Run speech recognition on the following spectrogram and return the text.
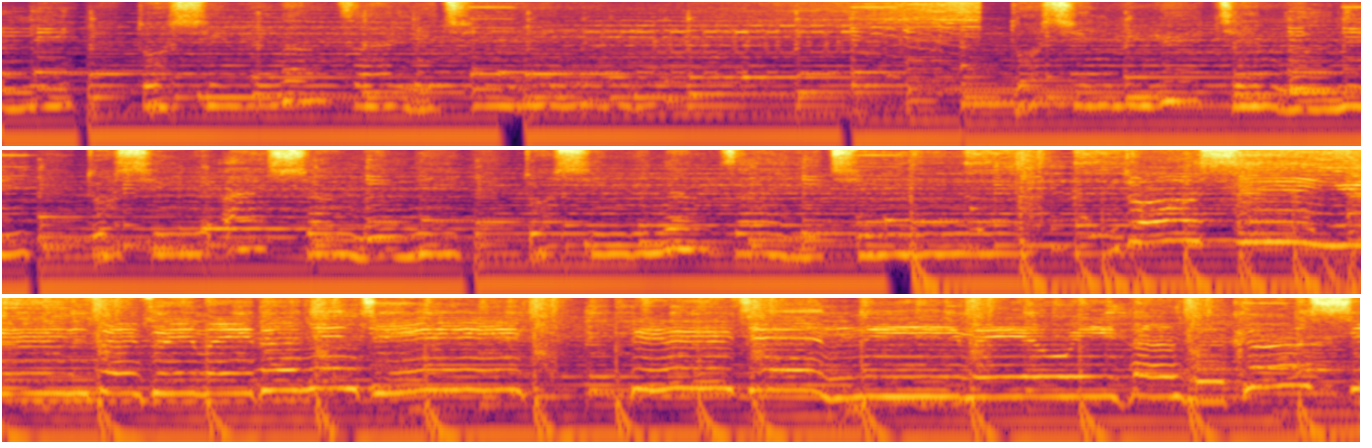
你，多幸运能在一起，多幸运遇见了你，多幸运爱上了你，多幸运能在一起，多幸运在最美的年纪遇见你，没有遗憾和可惜，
